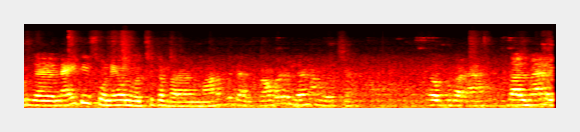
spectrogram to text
அங்கே நைட்டி சொன்னே ஒன்று வச்சுட்டேன் பாரு. மறந்துட்டேன். கவர் இல்லை நான் வச்சேன். அது மேலே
